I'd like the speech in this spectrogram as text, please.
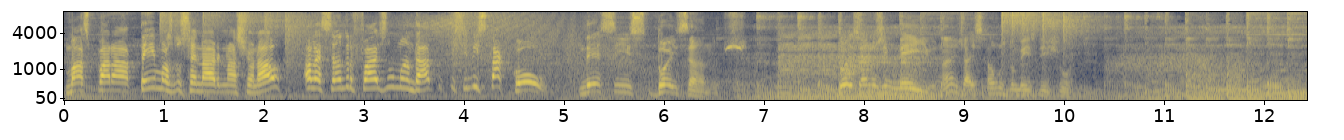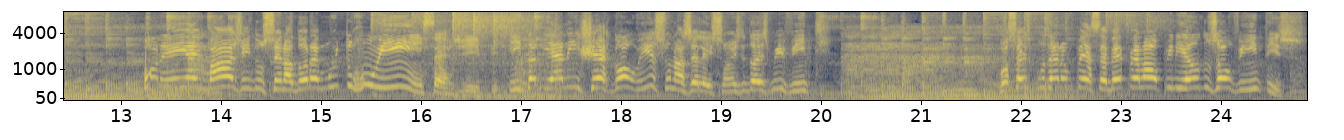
mas para temas do cenário nacional, Alessandro faz um mandato que se destacou nesses dois anos. Dois anos e meio, né? Já estamos no mês de junho. Porém, a imagem do senador é muito ruim em Sergipe. E Daniela enxergou isso nas eleições de 2020. Vocês puderam perceber pela opinião dos ouvintes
